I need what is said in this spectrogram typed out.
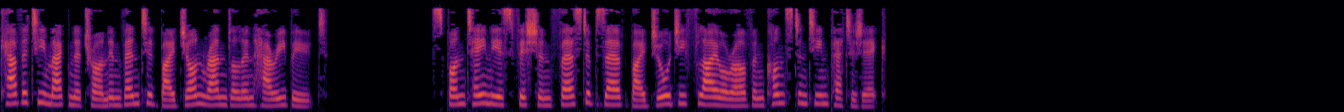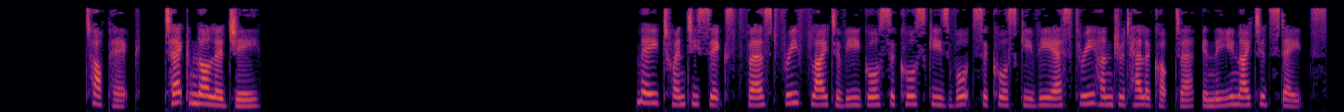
Cavity magnetron invented by John Randall and Harry Boot. Spontaneous fission first observed by Georgy Flyorov and Konstantin Petrzhak. Topic: Technology. May 26 – First free flight of Igor Sikorsky's Vought Sikorsky VS-300 helicopter, in the United States.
